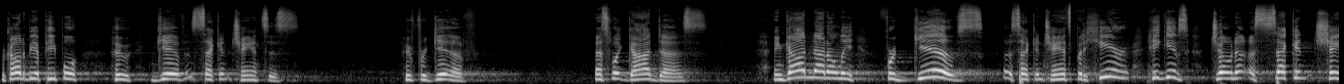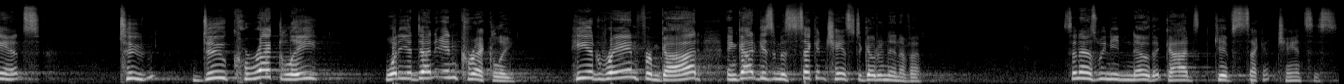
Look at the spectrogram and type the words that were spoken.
We're called to be a people who give second chances, who forgive. That's what God does. And God not only forgives a second chance, but here he gives Jonah a second chance to do correctly what he had done incorrectly. He had ran from God, and God gives him a second chance to go to Nineveh. Sometimes we need to know that God gives second chances.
